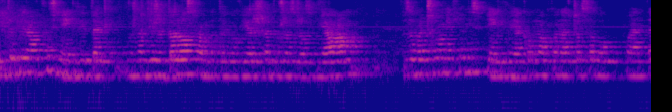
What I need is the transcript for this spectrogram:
I dopiero później, gdy tak można powiedzieć, że dorosłam do tego wiersza, dużo zrozumiałam, zobaczyłam, jaki on jest piękny, jaką ma ponadczasową puentę.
